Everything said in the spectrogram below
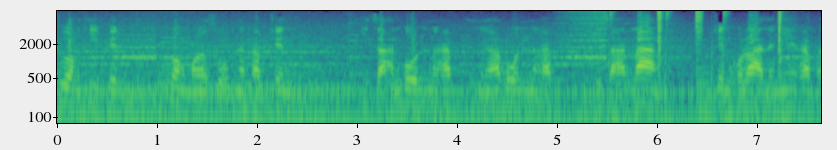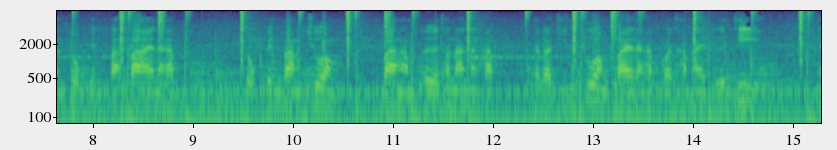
ช่วงที่เป็นช่วงมรสุมนะครับ เช่นอีสานบนนะครับ เหนือบนนะครับ อีสานล่าง เช่นโคราชอย่างนี้ครับ มันตกเป็นปะปลายนะครับ ตกเป็นบางช่วง บางอำเภอเท่านั้นนะครับ แล้วก็ทิ้งช่วงไปนะครับ ก็ทำให้พื้นที่ใน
